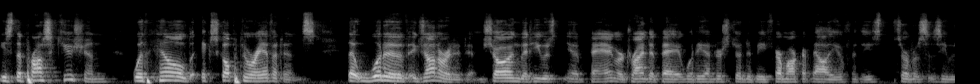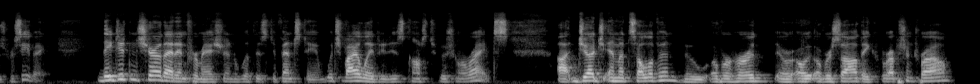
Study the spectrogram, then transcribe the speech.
is the prosecution withheld exculpatory evidence that would have exonerated him, showing that he was you know, paying or trying to pay what he understood to be fair market value for these services he was receiving. They didn't share that information with his defense team, which violated his constitutional rights. Uh, Judge Emmet Sullivan, who overheard or oversaw the corruption trial,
